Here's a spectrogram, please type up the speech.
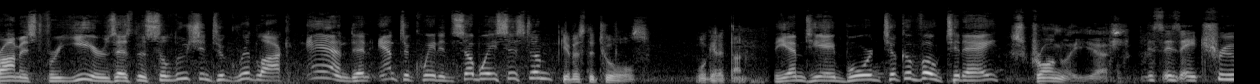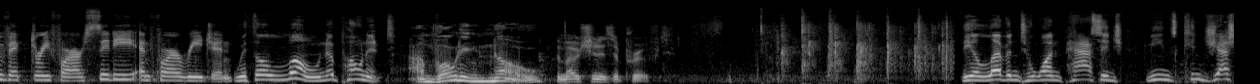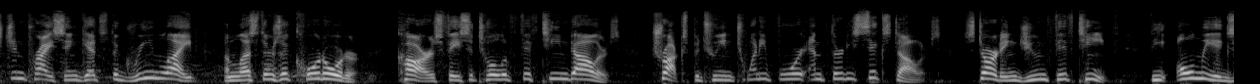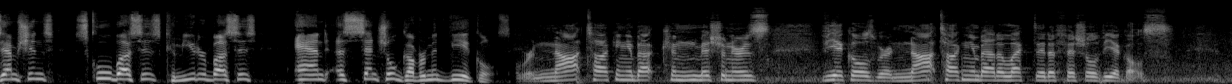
Promised for years as the solution to gridlock and an antiquated subway system, Give us the tools. We'll get it done. the MTA board took a vote today Strongly, yes. This is a true victory for our city and for our region. with a lone opponent. I'm voting no. The motion is approved. The 11 to 1 passage means congestion pricing gets the green light unless there's a court order. Cars face a toll of $15, trucks between 24 and $36, starting June 15th. The only exemptions school buses, commuter buses, and essential government vehicles. We're not talking about commissioners' vehicles. We're not talking about elected official vehicles.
